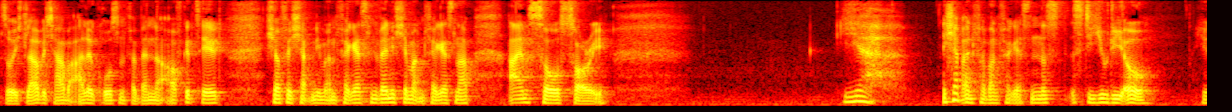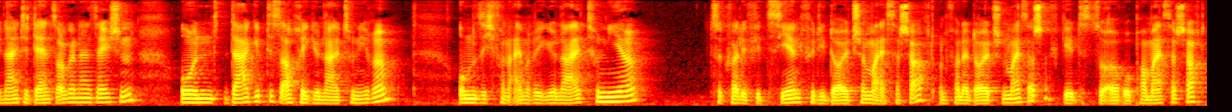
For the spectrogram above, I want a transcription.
So, ich glaube, ich habe alle großen Verbände aufgezählt. Ich hoffe, ich habe niemanden vergessen. Wenn ich jemanden vergessen habe, I'm so sorry. Ja, ich habe einen Verband vergessen. Das ist die UDO, United Dance Organization. Und da gibt es auch Regionalturniere, um sich von einem Regionalturnier zu qualifizieren für die deutsche Meisterschaft. Und von der deutschen Meisterschaft geht es zur Europameisterschaft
